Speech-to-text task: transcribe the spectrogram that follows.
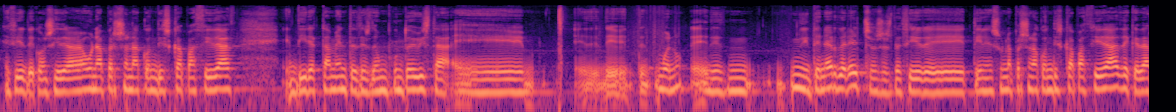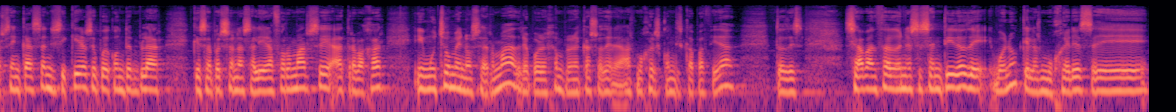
Es decir, de considerar a una persona con discapacidad directamente desde un punto de vista eh, de, bueno, eh, ni tener derechos, es decir, eh, tienes una persona con discapacidad de quedarse en casa, ni siquiera se puede contemplar que esa persona saliera a formarse, a trabajar y mucho menos ser madre, por ejemplo, en el caso de las mujeres con discapacidad. Se ha avanzado en ese sentido de, bueno, que las mujeres eh,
